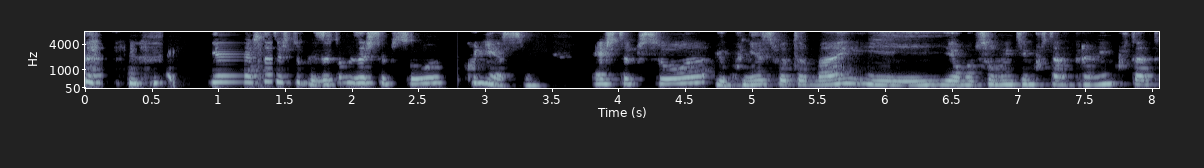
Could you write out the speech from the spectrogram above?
e esta estupidez, então, mas esta pessoa conhece-me. Esta pessoa, eu conheço-a também e, é uma pessoa muito importante para mim, portanto,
